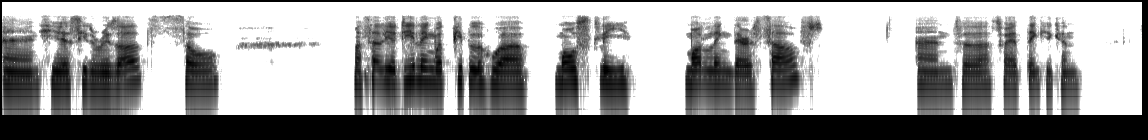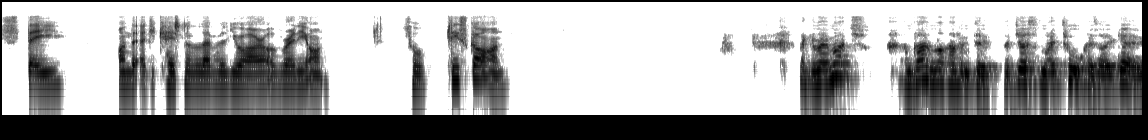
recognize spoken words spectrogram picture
And here see the results. So Marcel, you're dealing with people who are mostly modeling their selves. And uh, so I think you can stay on the educational level you are already on. So please go on. Thank you very much. I'm glad I'm not having to adjust my talk as I go.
